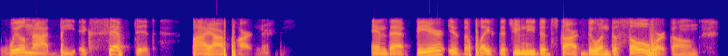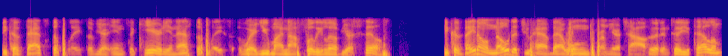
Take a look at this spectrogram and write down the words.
will not be accepted by our partner? And that fear is the place that you need to start doing the soul work on because that's the place of your insecurity and that's the place where you might not fully love yourself because they don't know that you have that wound from your childhood until you tell them.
